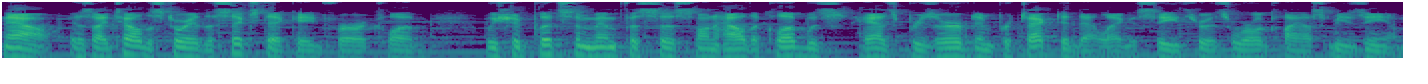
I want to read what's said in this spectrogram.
Now, as I tell the story of the sixth decade for our club, we should put some emphasis on how the club was, has preserved and protected that legacy through its world-class museum.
